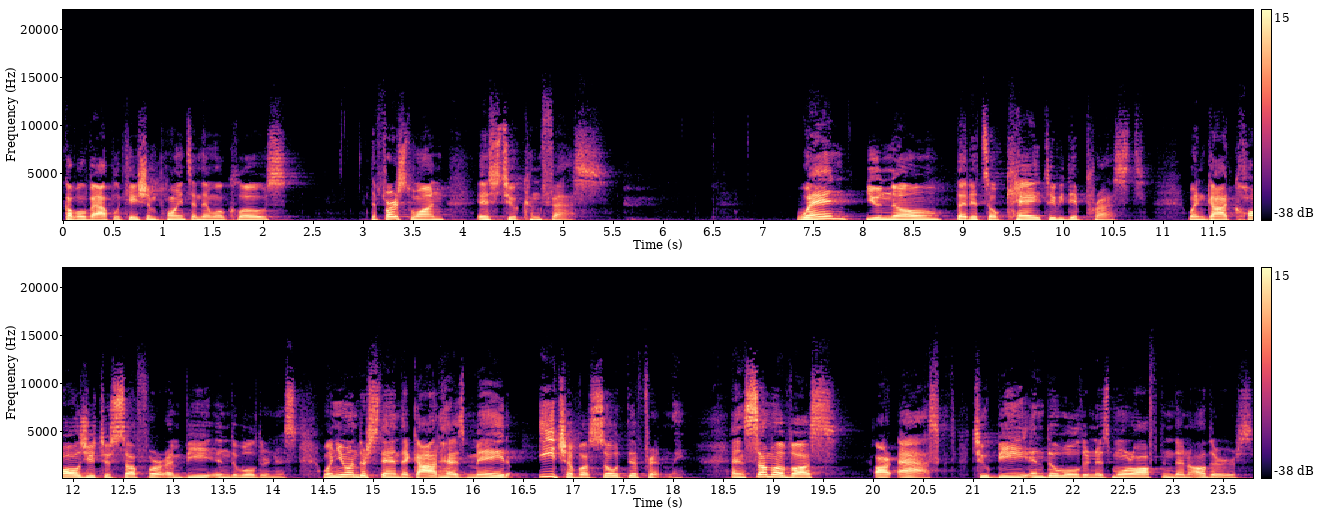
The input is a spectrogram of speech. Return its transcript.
couple of application points and then we'll close. The first one is to confess. When you know that it's okay to be depressed, when God calls you to suffer and be in the wilderness, when you understand that God has made each of us so differently, and some of us are asked to be in the wilderness more often than others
